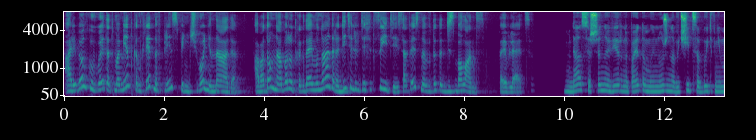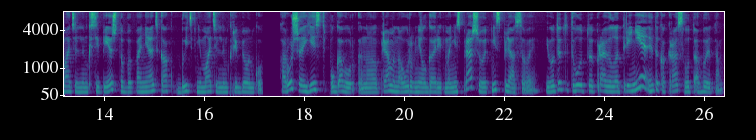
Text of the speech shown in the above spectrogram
А ребенку в этот момент конкретно, в принципе, ничего не надо. А потом, наоборот, когда ему надо, родители в дефиците, и, соответственно, вот этот дисбаланс появляется. Да, совершенно верно. Поэтому и нужно учиться быть внимательным к себе, чтобы понять, как быть внимательным к ребенку. Хорошая есть поговорка на, прямо на уровне алгоритма. Не спрашивают, не сплясывай. И вот это вот правило трене – это как раз вот об этом.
